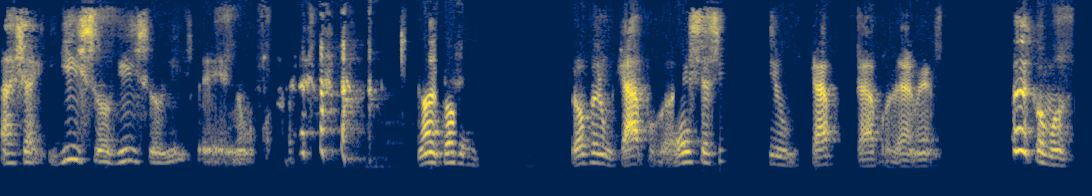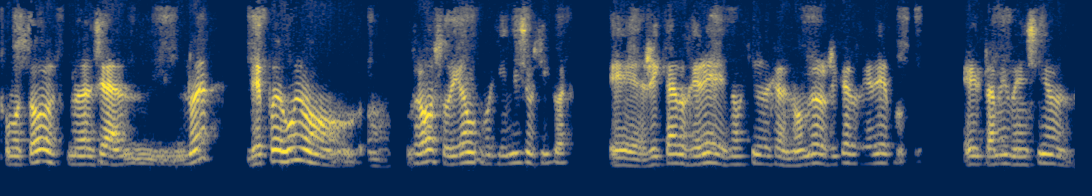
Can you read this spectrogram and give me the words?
allá, guiso, guiso, guiso, eh, no. No, el profe, el profe era un capo, ese sí, sí, un capo, capo, realmente. Es como, como todos, ¿no? o sea, no es, después uno grosso, digamos, como quien dice un chico, eh, Ricardo Jerez, no quiero dejar el nombre Ricardo Jerez, porque él también me enseñó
